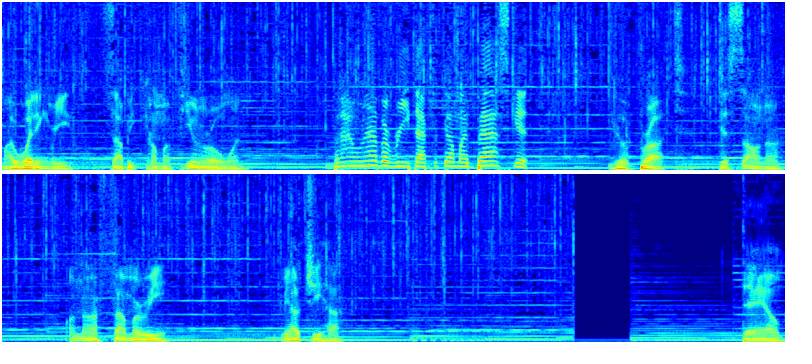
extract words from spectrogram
My wedding wreath shall become a funeral one. But I don't have a wreath. I forgot my basket. You have brought dishonor on our family. Miauchiha. Damn.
